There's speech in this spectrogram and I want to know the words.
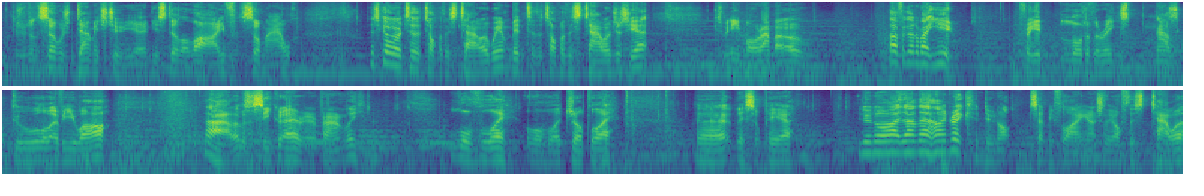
Because we've done so much damage to you and you're still alive, somehow. Let's go over to the top of this tower. We haven't been to the top of this tower just yet. Because we need more ammo. Oh. I forgot about you. Friggin' Lord of the Rings Nazgul or whatever you are. Ah, that was a secret area apparently. Lovely, lovely, jubbly. Uh, this up here. You doing alright down there, Heinrich? Do not send me flying actually off this tower.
